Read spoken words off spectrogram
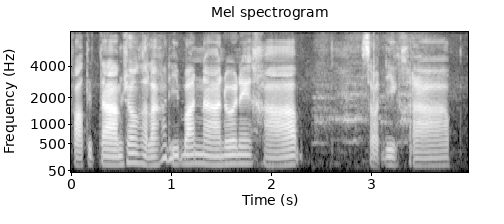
ฝากติดตามช่องสารคดีบ้านนาด้วยนะครับ สวัสดีครับ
